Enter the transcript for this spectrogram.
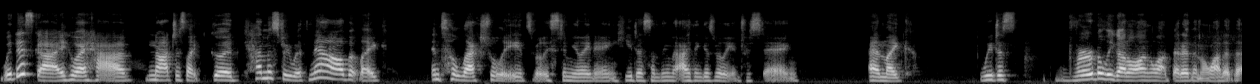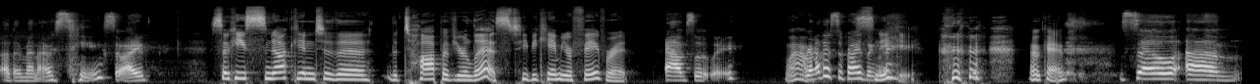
with this guy who I have not just like good chemistry with now, but like intellectually, it's really stimulating. He does something that I think is really interesting. And like we just verbally got along a lot better than a lot of the other men I was seeing. So I So he snuck into the the top of your list. He became your favorite. absolutely Wow. rather surprisingly. Sneaky. okay. So um,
